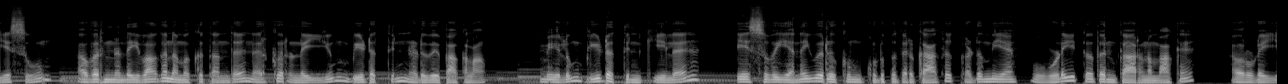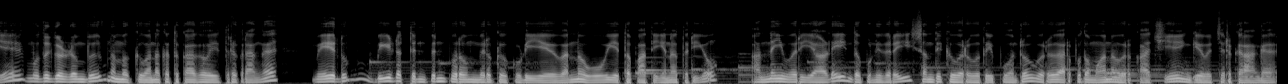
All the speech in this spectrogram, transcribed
இயேசுவும் அவர் நினைவாக நமக்கு தந்த நற்கருணையும் பீடத்தின் நடுவே பார்க்கலாம். மேலும் பீடத்தின் கீழே இயேசுவை அனைவருக்கும் கொடுப்பதற்காக கடுமையாக உழைத்ததன் காரணமாக அவருடைய முதுகெலும்பு நமக்கு வணக்கத்துக்காக வைத்திருக்கிறாங்க. மேலும் பீடத்தின் பின்புறம் இருக்கக்கூடிய வண்ண ஓவியத்தை பார்த்தீங்கன்னா தெரியும். அன்னை வரியாலே இந்த புனிதரை சந்திக்க வருவதை போன்ற ஒரு அற்புதமான ஒரு காட்சியை இங்கே வச்சிருக்கிறாங்க.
